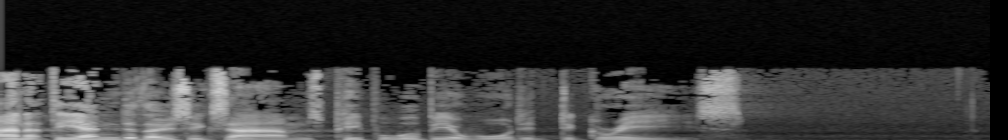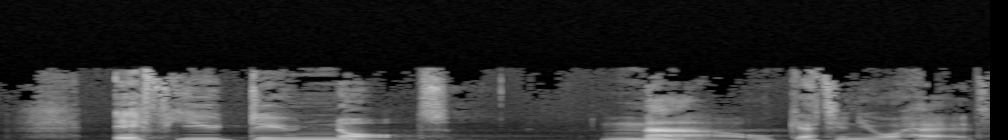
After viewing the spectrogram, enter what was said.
And at the end of those exams, people will be awarded degrees. If you do not now get in your head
